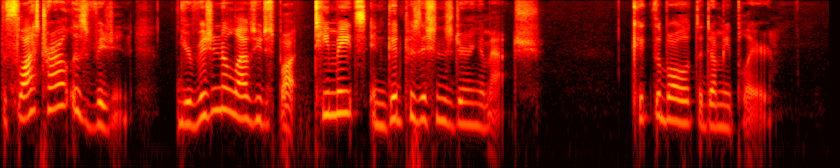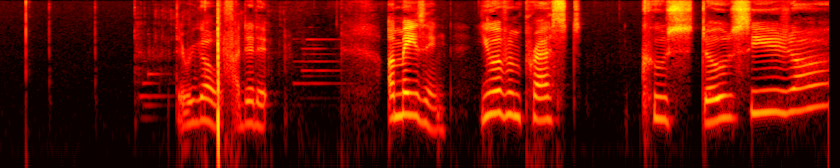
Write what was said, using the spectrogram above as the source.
This last trial is vision. Your vision allows you to spot teammates in good positions during a match. Kick the ball at the dummy player. There we go. I did it. Amazing. You have impressed Custosija?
